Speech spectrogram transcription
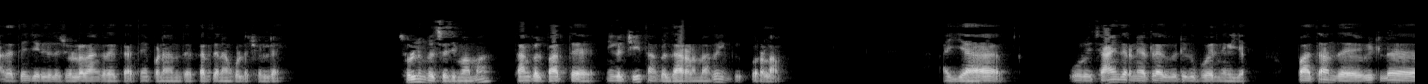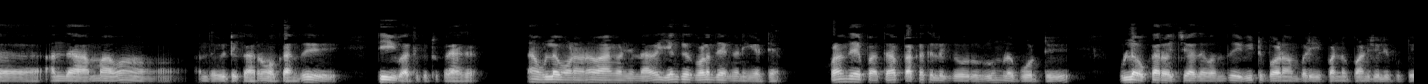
அதை சரி இதில் சொல்லலாங்கிறதுக்காகத்தான் இப்போ நான் அந்த கருத்தை நான் உங்கள்ட்ட சொல்லேன் சொல்லுங்கள் சசிமாமா தாங்கள் பார்த்த நிகழ்ச்சியை தாங்கள் தாராளமாக இங்கு கூறலாம். ஐயா ஒரு சாயந்தர நேரத்தில் வீட்டுக்கு போயிருந்தேங்க ஐயா. பார்த்தா அந்த வீட்டில் அந்த அம்மாவும் அந்த வீட்டுக்காரரும் உட்காந்து டிவி பார்த்துக்கிட்டு இருக்கிறாங்க நான் உள்ளே போனவனா வாங்கன்னு சொன்னாங்க எங்கள் குழந்தை எங்கன்னு கேட்டேன். குழந்தைய பார்த்தா பக்கத்தில் இருக்கிற ஒரு ரூமில் போட்டு உள்ளே உட்கார வச்சு அதை வந்து வீட்டு பாடம் படி பண்ணுப்பான்னு சொல்லி போட்டு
